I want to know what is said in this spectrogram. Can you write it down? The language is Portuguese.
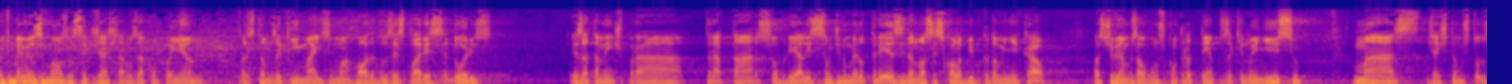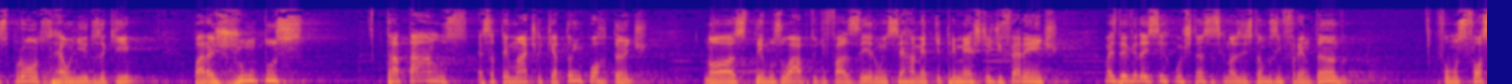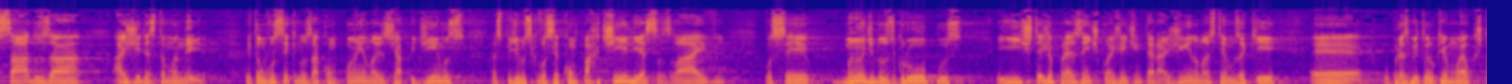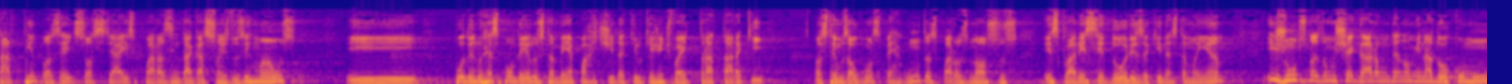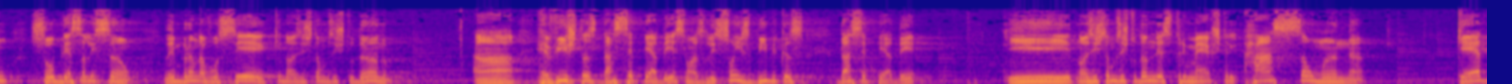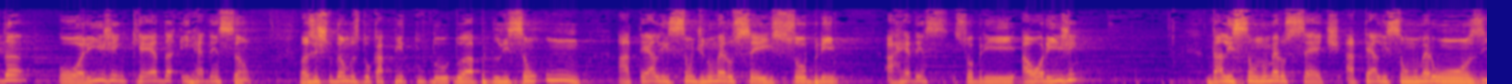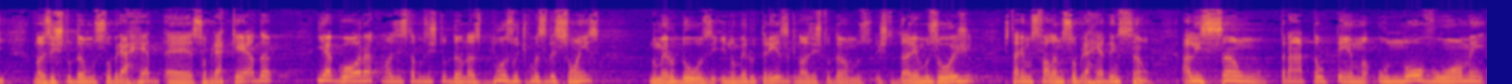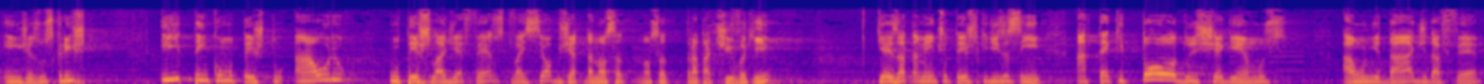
Muito bem, meus irmãos, você que já está nos acompanhando, nós estamos aqui em mais uma roda dos esclarecedores, exatamente para tratar sobre a lição de número 13 da nossa escola bíblica dominical. Nós tivemos alguns contratempos aqui no início, mas já estamos todos prontos, reunidos aqui, para juntos tratarmos essa temática que é tão importante. Nós temos o hábito de fazer um encerramento de trimestre diferente, mas devido às circunstâncias que nós estamos enfrentando, fomos forçados a agir desta maneira. Então, você que nos acompanha, nós já pedimos, nós pedimos que você compartilhe essas lives, você mande nos grupos e esteja presente com a gente interagindo. Nós temos aqui é, o presbítero Kemuel que está atento às redes sociais para as indagações dos irmãos e podendo respondê-los também a partir daquilo que a gente vai tratar aqui. Nós temos algumas perguntas para os nossos esclarecedores aqui nesta manhã e juntos nós vamos chegar a um denominador comum sobre essa lição. Lembrando a você que nós estamos estudando a revistas da CPAD, são as lições bíblicas da CPAD, e nós estamos estudando nesse trimestre raça humana, queda, ou origem, queda e redenção. Nós estudamos do capítulo do, da lição 1 até a lição de número 6 sobre a redenção, sobre a origem da lição número 7 até a lição número 11, nós estudamos sobre a, é, sobre a queda, e agora nós estamos estudando as duas últimas lições, número 12 e número 13, que nós estudamos, estudaremos hoje, estaremos falando sobre a redenção. A lição trata o tema O Novo Homem em Jesus Cristo, e tem como texto áureo um texto lá de Efésios, que vai ser objeto da nossa, nossa tratativa aqui, que é exatamente o texto que diz assim: até que todos cheguemos à unidade da fé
